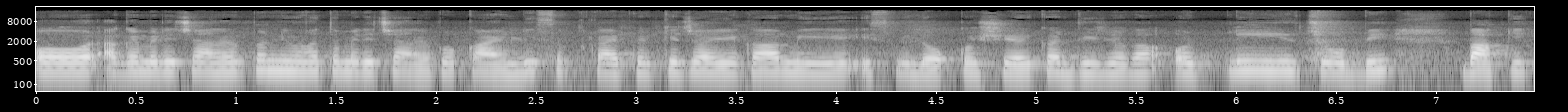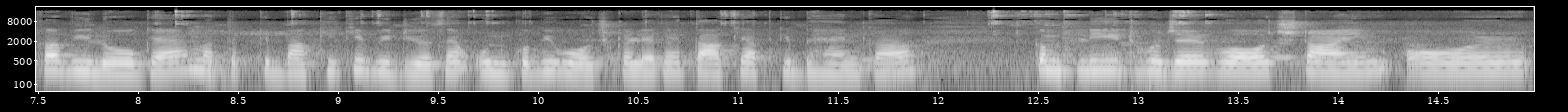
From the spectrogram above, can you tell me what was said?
और अगर मेरे चैनल पर न्यू है तो मेरे चैनल को काइंडली सब्सक्राइब करके जाइएगा, मेरे इस व्लॉग को शेयर कर दीजिएगा और प्लीज़ जो भी बाकी का व्लॉग है मतलब कि बाकी की वीडियोस हैं, उनको भी वॉच कर लिया करें ताकि आपकी बहन का कंप्लीट हो जाए वॉच टाइम और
